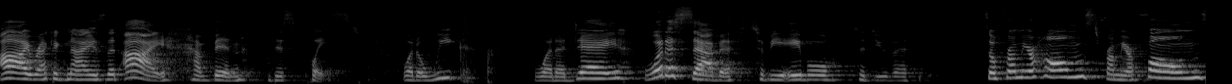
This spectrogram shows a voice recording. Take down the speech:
I recognize that I have been displaced. What a week what a day, what a Sabbath to be able to do this. So, from your homes, from your phones,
